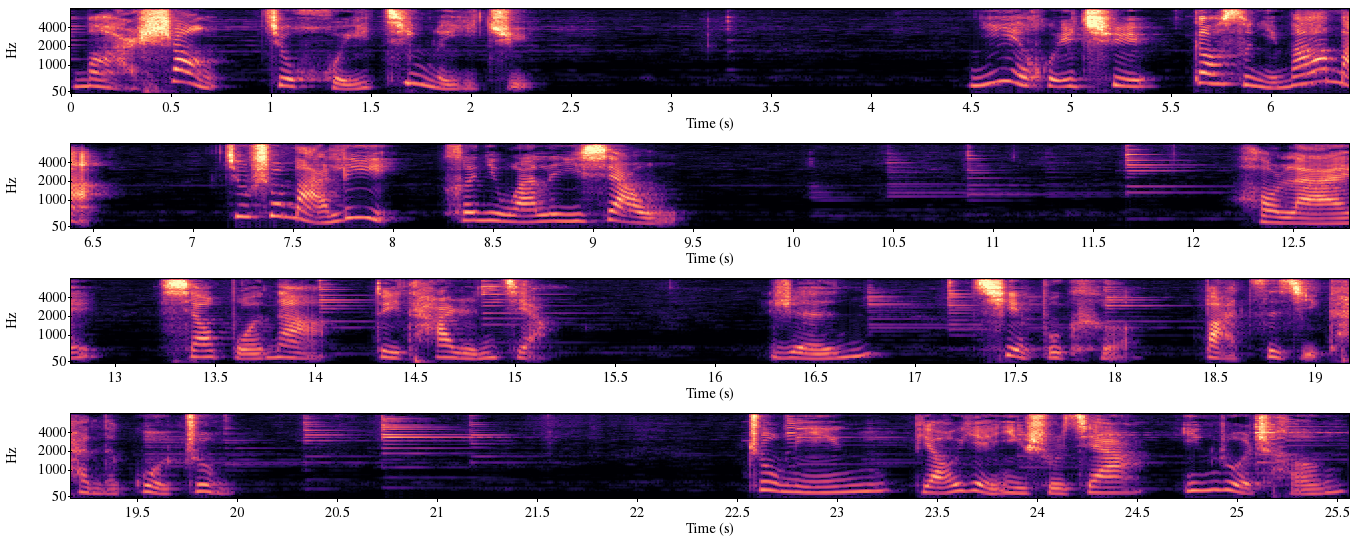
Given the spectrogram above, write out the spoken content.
马上就回敬了一句：“你也回去告诉你妈妈，就说玛丽。”和你玩了一下午。后来，萧伯纳对他人讲：“人切不可把自己看得过重。”著名表演艺术家殷若成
